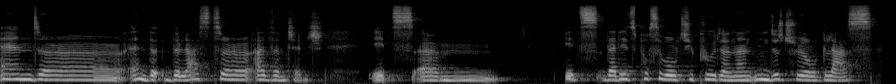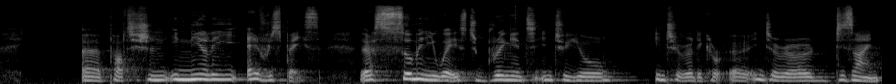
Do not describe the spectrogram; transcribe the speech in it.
And uh, and the, the last uh, advantage, it's um, it's that it's possible to put an, an industrial glass uh, partition in nearly every space. There are so many ways to bring it into your interior, uh, interior design.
